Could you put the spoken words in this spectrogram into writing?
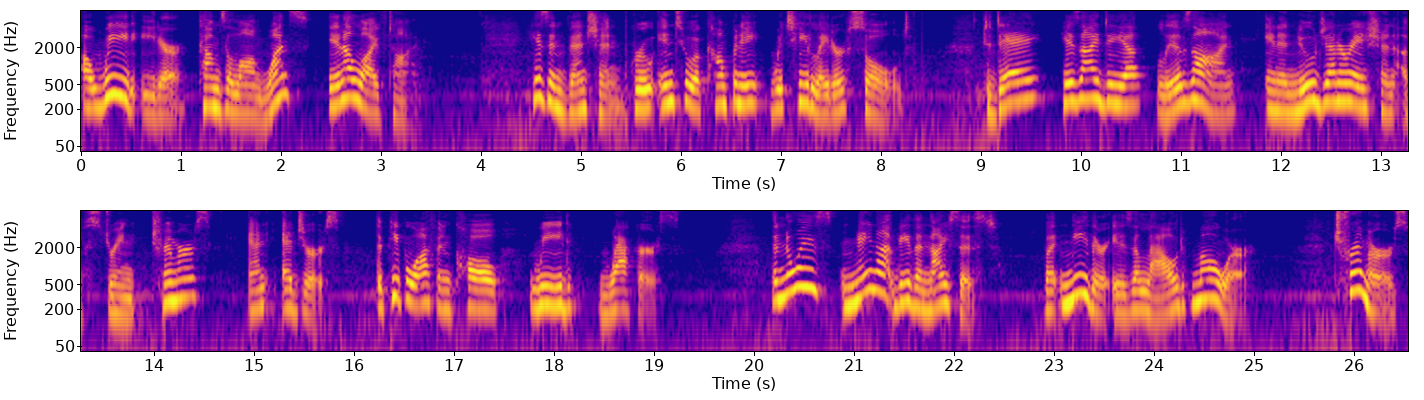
a weed eater comes along once in a lifetime. His invention grew into a company which he later sold. Today, his idea lives on in a new generation of string trimmers and edgers that people often call weed whackers. The noise may not be the nicest, but neither is a loud mower. Trimmers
